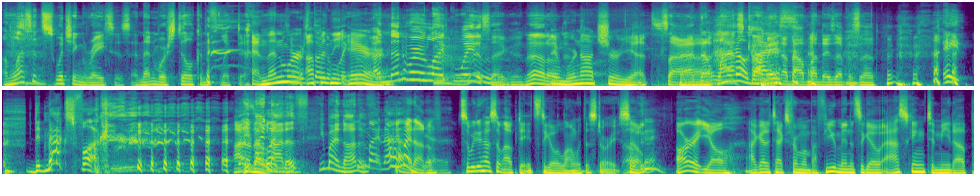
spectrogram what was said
Unless it's switching races, and then we're still conflicted. and then we're, we're up in in, the like, air and then we're like, wait a second. I don't and know. we're not sure yet Sorry, Uh, the last know, comment guys. about Monday's episode. hey, did Max fuck? I He don't might know. not have. He might not have. he might not. He might not yeah. have. So we do have some updates to go along with the story. So, Okay. all right, y'all. I got a text from him a few minutes ago asking to meet up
